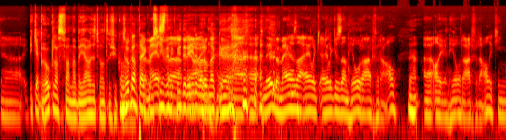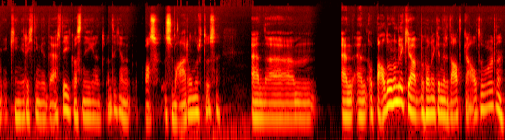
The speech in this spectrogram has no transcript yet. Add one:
ik, ik... heb er ook last van, maar bij jou is het wel teruggekomen. Dat is ook aan het denken. Misschien vind ik nu de reden ja, waarom ik, dat ik... nee, bij mij is dat eigenlijk, eigenlijk is dat een heel raar verhaal. Ja. allee, een heel raar verhaal. Ik ging, ik ging richting de 30, ik was 29 en ik was zwaar ondertussen. En, um, en, en op een bepaald ogenblik ja, begon ik inderdaad kaal te worden.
